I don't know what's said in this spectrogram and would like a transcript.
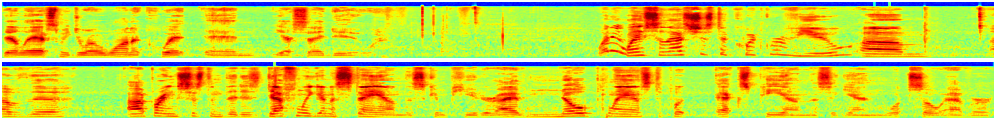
they'll ask me, do I want to quit? And yes, I do. Well, anyway, so that's just a quick review um, of the operating system that is definitely going to stay on this computer. I have no plans to put XP on this again whatsoever.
